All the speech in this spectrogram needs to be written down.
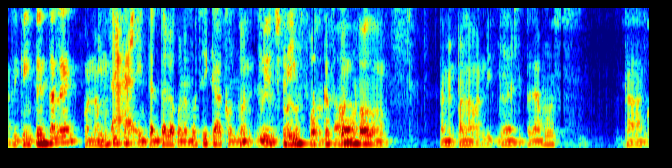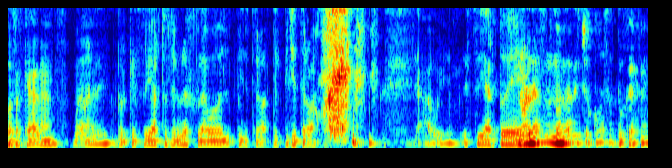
Así que inténtale con la música, ah, inténtalo con la música, con, con Twitch, con streams, los podcasts, con todo. También para la Y a bandita. ver si pegamos... Cada cosa que hagan, muévanle. Porque estoy harto de ser un esclavo del pinche, traba- del pinche trabajo. Ya, güey. Estoy harto de... ¿No le, has, ¿No le has dicho cosas a tu jefe?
